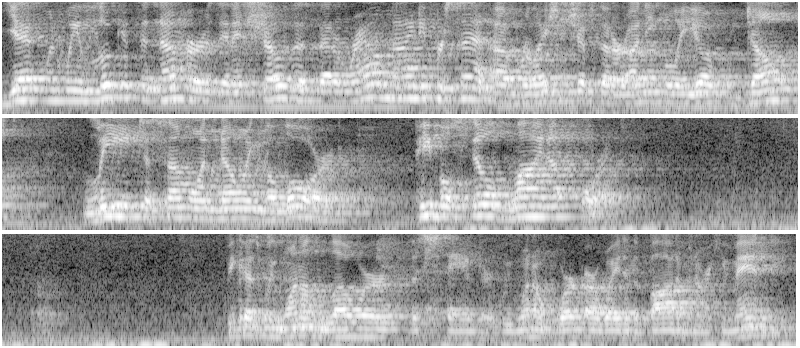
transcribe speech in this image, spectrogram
Yet, when we look at the numbers, and it shows us that around 90% of relationships that are unequally yoked don't lead to someone knowing the Lord, people still line up for it. Because we want to lower the standard. We want to work our way to the bottom in our humanity.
